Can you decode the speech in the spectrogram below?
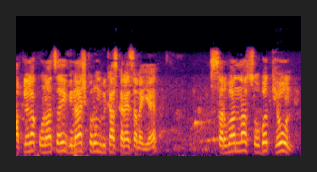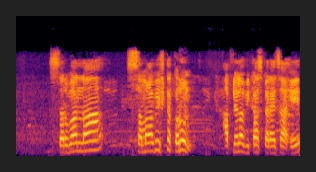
आपल्याला कोणाचाही विनाश करून विकास करायचा नाहीये. सर्वांना सोबत घेऊन सर्वांना समाविष्ट करून आपल्याला विकास करायचा आहे.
